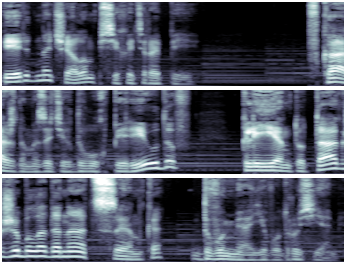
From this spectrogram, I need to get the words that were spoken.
перед началом психотерапии. В каждом из этих двух периодов клиенту также была дана оценка двумя его друзьями.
